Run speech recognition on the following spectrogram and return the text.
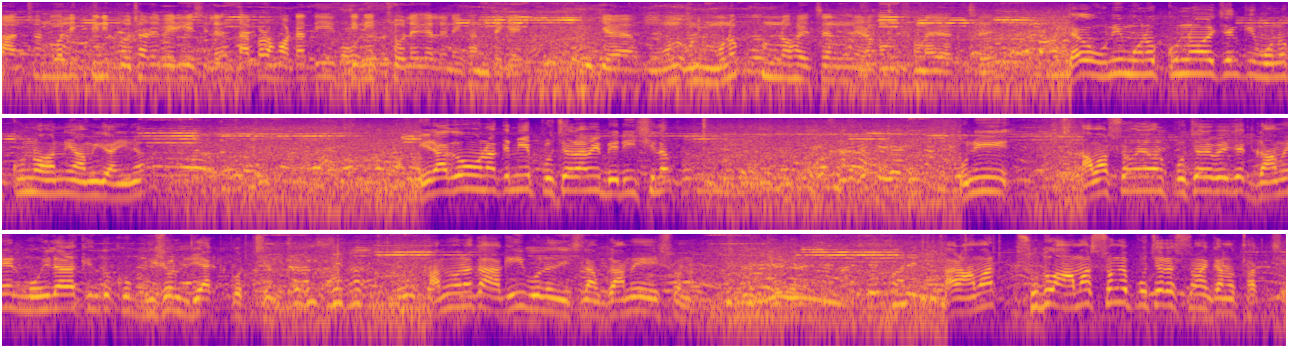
কাঞ্চন মল্লিক তিনি প্রচারে বেরিয়েছিলেন, তারপর হঠাৎই তিনি চলে গেলেন এখান থেকে। উনি মনক্ষুণ্ণ হয়েছেন, এরকম শোনা যাচ্ছে। দেখো, উনি মনক্ষুণ্ণ হয়েছেন কি মনক্ষুণ্ণ হননি, আমি জানি না। এর আগেও ওনাকে নিয়ে প্রচারে আমি বেরিয়েছিলাম। উনি আমার সঙ্গে যখন প্রচারে বেরিয়েছে, গ্রামের মহিলারা কিন্তু খুব ভীষণ রিয়াক্ট করছেন। আমি ওনাকে আগেই বলে দিয়েছিলাম, গ্রামে এসো না। আর আমার, শুধু আমার সঙ্গে প্রচারের সময় কেন থাকছে?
